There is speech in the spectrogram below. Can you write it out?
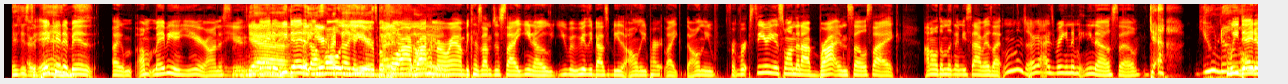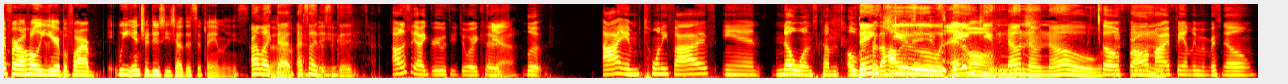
It just it depends. could have been like um, maybe a year. Honestly, year? We Yeah. dated, we dated A a, year- I whole feel like a year year's good. before I brought him around because I'm just like, you know, you were really about to be the only part, like the only for, for serious one that I've brought, and so it's like I don't want them looking at me sideways like, mm, your guy's bringing him, you know. So Yeah. You know. we dated for a whole year before I, we introduced each other to families. I like So, that. I feel like that's a good. Time. Honestly, I agree with you, Joy. Because Yeah. look, I am 25 and no one's come over Thank for the you. holidays. At Thank all. you. No, no, no. So for all my family members know,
